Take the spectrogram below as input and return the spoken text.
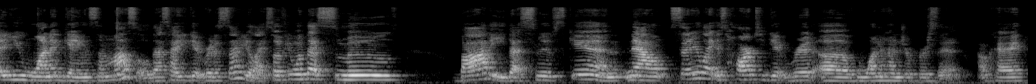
and you want to gain some muscle. That's how you get rid of cellulite. So if you want that smooth body, that smooth skin, now cellulite is hard to get rid of 100%. Okay.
